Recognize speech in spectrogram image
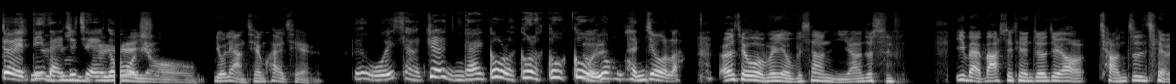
对，弟仔之前跟我说有有两千块钱。对，我一想这应该够了，够了，够够我用很久了。而且我们也不像你一样，就是一百八十天之后就要强制遣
